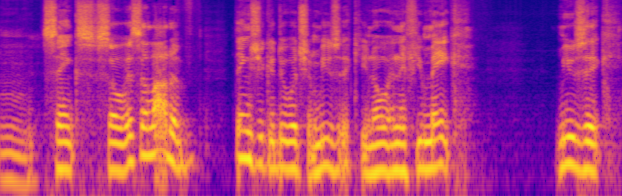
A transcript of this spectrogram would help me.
mm. syncs. So it's a lot of things you could do with your music, you know. And if you make music.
